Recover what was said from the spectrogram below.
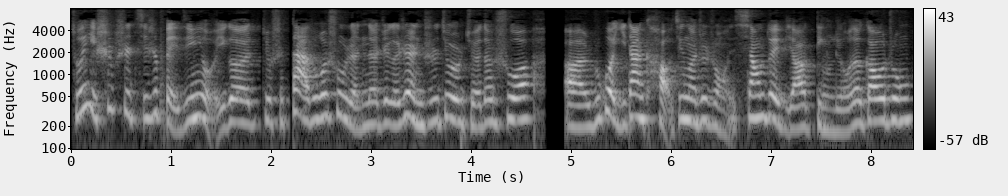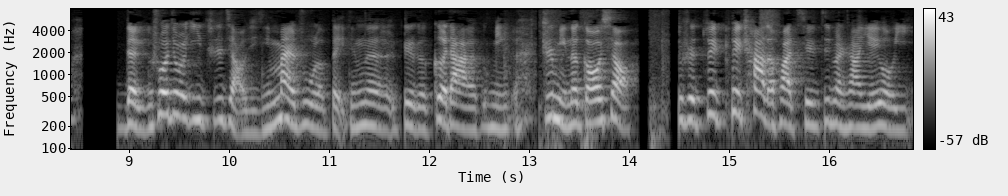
所以是不是其实北京有一个就是大多数人的这个认知，就是觉得说，呃，如果一旦考进了这种相对比较顶流的高中，等于说就是一只脚已经迈入了北京的这个各大名知名的高校，就是最最差的话，其实基本上也有一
